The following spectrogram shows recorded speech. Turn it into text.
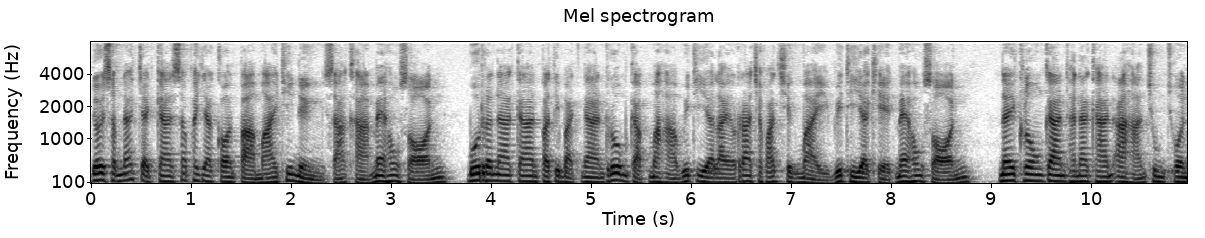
โดยสำนักจัดการทรัพยากรป่าไม้ที่ 1 สาขาแม่ฮ่องสอน บูรณาการปฏิบัติงานร่วมกับมหาวิทยาลัยราชภัฏเชียงใหม่ วิทยาเขตแม่ฮ่องสอน ในโครงการธนาคารอาหารชุมชน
